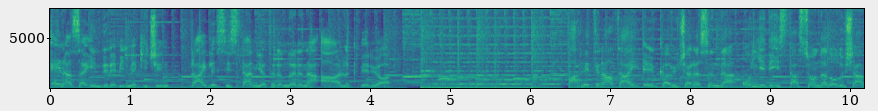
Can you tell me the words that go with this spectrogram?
en aza indirebilmek için raylı sistem yatırımlarına ağırlık veriyor. Fahrettin Altay, Evka 3 arasında 17 istasyondan oluşan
